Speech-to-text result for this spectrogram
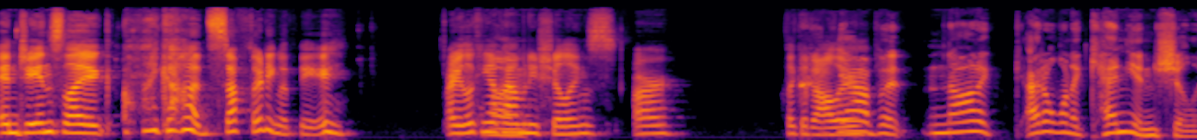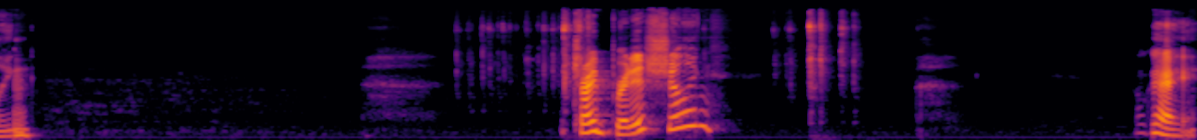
And Jane's like, Oh my God, stop flirting with me. Are you looking up how many shillings are? Like a dollar? Yeah, but not a. I don't want a Kenyan shilling. Try British shilling? Okay.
